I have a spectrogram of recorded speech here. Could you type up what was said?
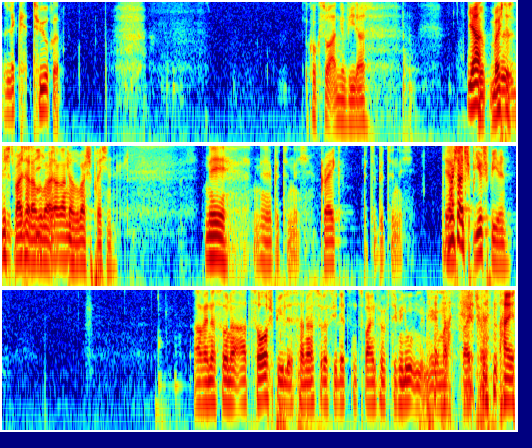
Lektüre. Guck so angewidert. Ja. Du möchtest äh, nicht weiter das darüber, daran- darüber sprechen. Nee, nee, bitte nicht. Craig. Bitte, bitte nicht. Ich Ja. möchte ein Spiel spielen. Aber wenn das so eine Art Saw-Spiel ist, dann hast du das die letzten 52 Minuten mit mir gemacht. Das reicht schon. Nein.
